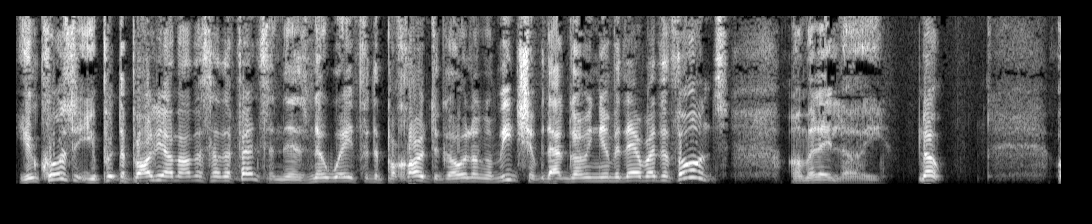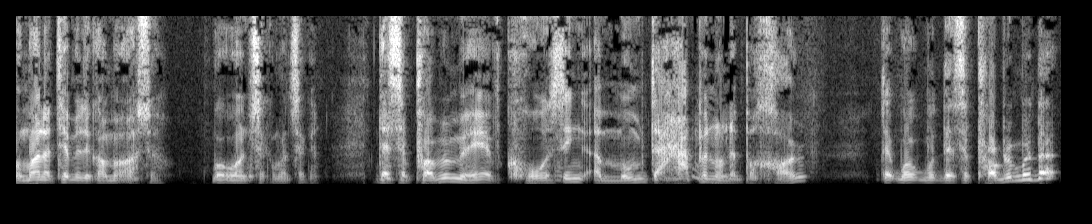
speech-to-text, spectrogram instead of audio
You caused it. You put the body on the other side of the fence, and there's no way for the pachar to go along and reach it without going over there by the thorns. No. Oh, well, one second, one second. There's a problem here of causing a mum to happen on a bachar. That what, there's a problem with that.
